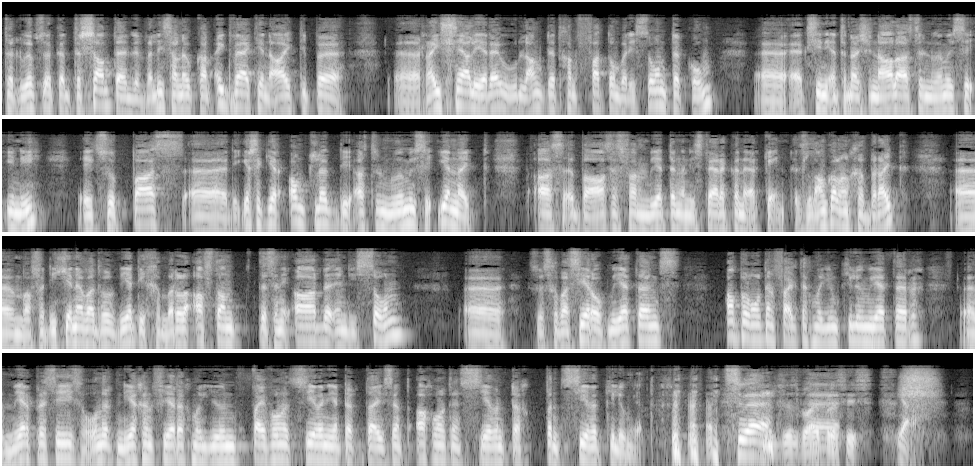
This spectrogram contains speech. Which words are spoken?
Terloops ook interessant en Willie sal nou kan uitwerk teen daai tipe uh reissnelhede hoe lank dit gaan vat om by die son te kom. Uh ek sien die internasionale astronomiese unie het sopas uh die eerste keer amptelik die astronomiese eenheid as 'n basis van meting in die sterre kan erken. Dit is lankal in gebruik. Ehm uh, maar vir diegene wat wil weet die gemiddelde afstand tussen die aarde en die son uh soos gebaseer op metings amper 150 miljoen kilometer uh, meer presies 149 miljoen 597870.7 km. so dis baie uh, presies. Ja.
